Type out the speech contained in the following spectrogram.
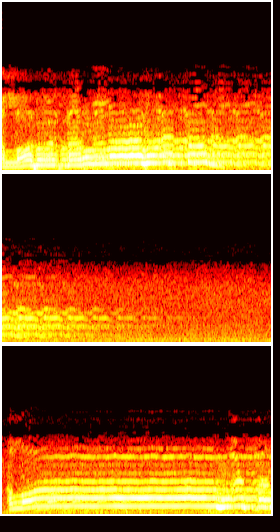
الله أكبر الله أكبر الله أكبر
